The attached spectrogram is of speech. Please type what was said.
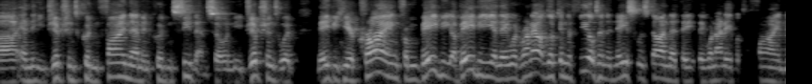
uh, and the Egyptians couldn't find them and couldn't see them. So the Egyptians would maybe hear crying from baby, a baby, and they would run out, look in the fields, and the nace was done that they, they were not able to find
